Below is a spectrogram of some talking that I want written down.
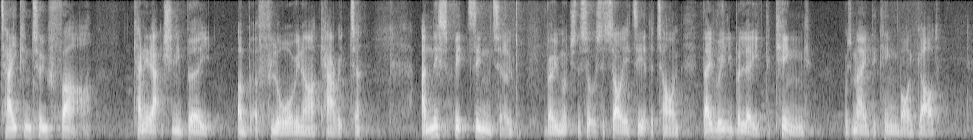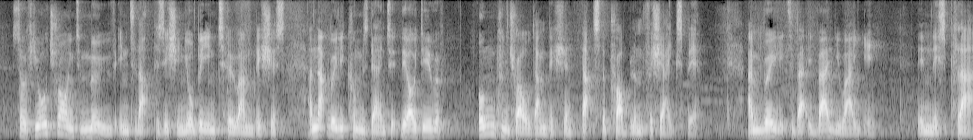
taken too far, can it actually be a, a flaw in our character? And this fits into very much the sort of society at the time. They really believed the king was made the king by God. So if you're trying to move into that position, you're being too ambitious. And that really comes down to the idea of uncontrolled ambition. That's the problem for Shakespeare. And really, it's about evaluating in this play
